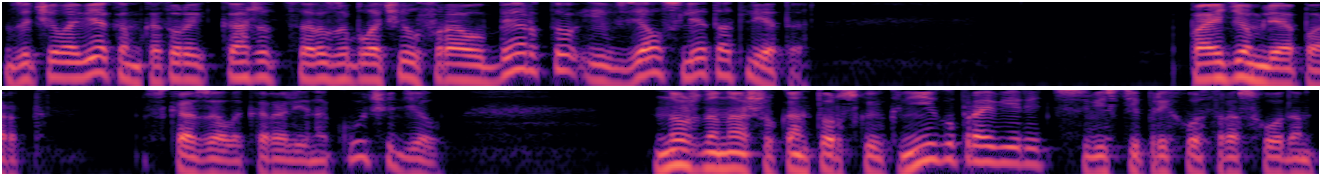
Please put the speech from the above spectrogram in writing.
за человеком, который, кажется, разоблачил фрау Берту и взял след от лета. «Пойдем, Леопард», — сказала Каролина, — «куча дел. Нужно нашу конторскую книгу проверить, свести приход с расходом.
